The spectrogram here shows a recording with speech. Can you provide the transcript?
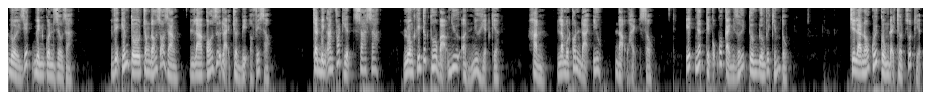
Đuổi giết biên quân diêu ra. Vị kiếm tù trong đó rõ ràng Là có giữ lại chuẩn bị ở phía sau. Trần Bình An phát hiện xa xa, Luồng khí tức thô bạo như ẩn như hiện kia. Hẳn là một con đại yêu, Đạo hạnh sâu. Ít nhất thì cũng có cảnh giới tương đương với kiếm tù. Chỉ là nó cuối cùng đại chợt xuất hiện,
